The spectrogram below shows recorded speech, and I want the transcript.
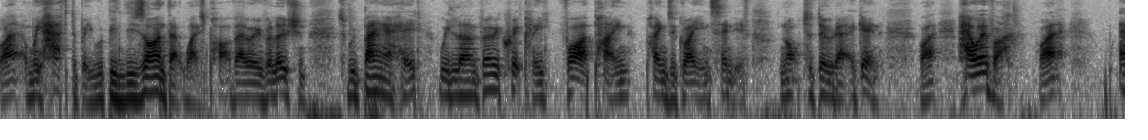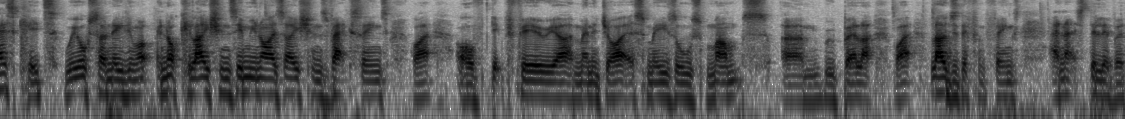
right? And we have to be. We've been designed that way. It's part of our evolution. So we bang our head. We learn very quickly via pain. Pain's a great incentive not to do that again, right? However, right, as kids, we also need inoculations, immunisations, vaccines, right, of diphtheria, meningitis, measles, mumps, um, rubella, right, loads of different things, and that's delivered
